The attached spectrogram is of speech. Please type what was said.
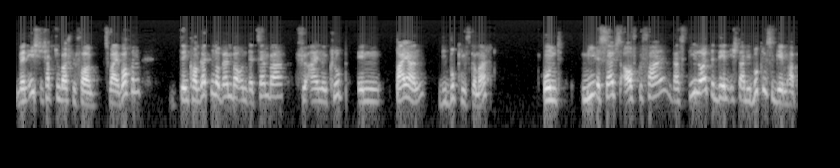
Wenn ich, ich habe zum Beispiel vor zwei Wochen den kompletten November und Dezember für einen Club in Bayern die Bookings gemacht. Und mir ist selbst aufgefallen, dass die Leute, denen ich da die Bookings gegeben habe,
